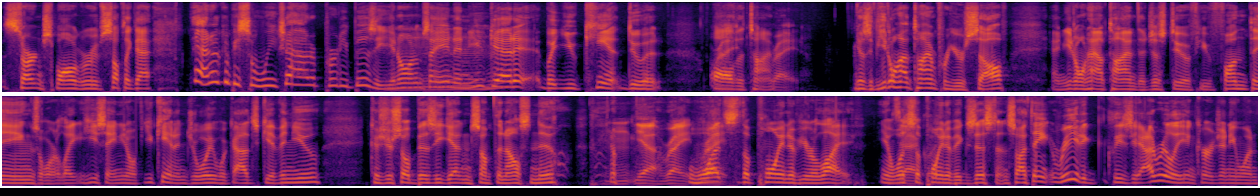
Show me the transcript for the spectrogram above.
starting small groups, stuff like that. Yeah, there could be some weeks out are pretty busy. You know what I'm saying? And you get it, but you can't do it all Right. the time. Right. Because if you don't have time for yourself and you don't have time to just do a few fun things, or like he's saying, you know, if you can't enjoy what God's given you because you're so busy getting something else new, Mm, yeah. Right. what's the point of your life? You know, what's the point of existence? So I think read Ecclesiastes. I really encourage anyone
